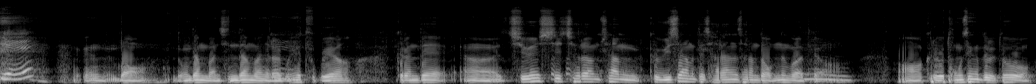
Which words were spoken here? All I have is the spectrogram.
예. 뭐 농담 반 진담 반이라고 네. 해두고요. 그런데 어, 지훈 씨처럼 참 그 윗사람한테 잘하는 사람도 없는 것 같아요. 음. 어, 그리고 동생들도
